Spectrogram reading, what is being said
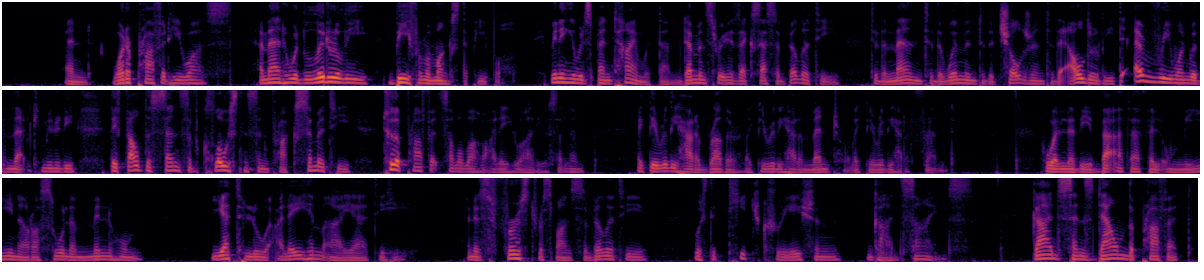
and what a prophet he was. A man who would literally be from amongst the people, meaning he would spend time with them, demonstrate his accessibility to the men, to the women, to the children, to the elderly, to everyone within that community. They felt a sense of closeness and proximity to the Prophet wasallam, like they really had a brother, like they really had a mentor, like they really had a friend. هو الذي بعث في الأميين رسولا منهم يتلو عليهم آياته and his first responsibility was to teach creation God's signs. God sends down the prophet,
